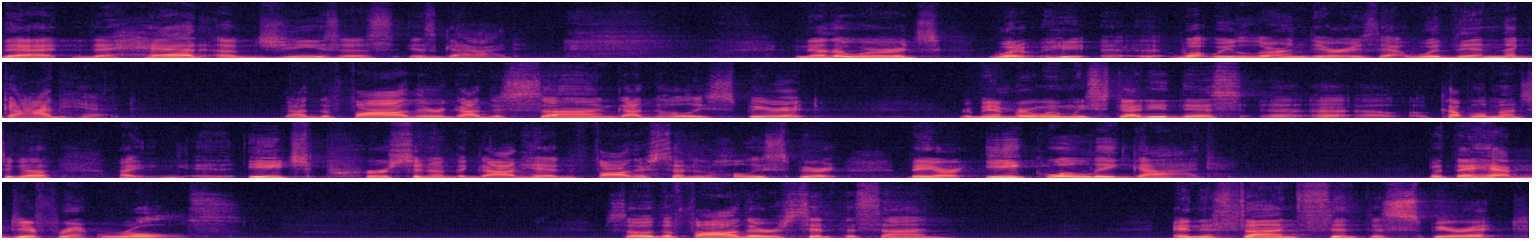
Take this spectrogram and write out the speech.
that the head of Jesus is God. In other words, what, he, uh, what we learn there is that within the Godhead, God the Father, God the Son, God the Holy Spirit, remember when we studied this uh, uh, a couple of months ago? Uh, each person of the Godhead, the Father, Son, and the Holy Spirit, they are equally God, but they have different roles. So the Father sent the Son, and the Son sent the Spirit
